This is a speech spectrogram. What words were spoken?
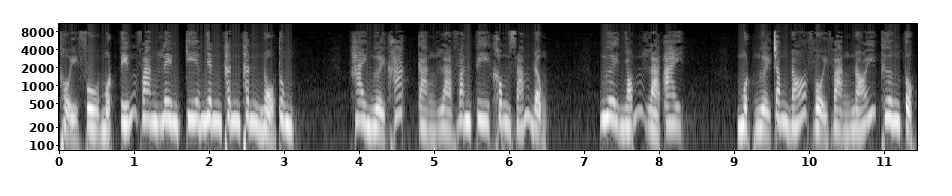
Thổi phù một tiếng vang lên kia nhân thân thân nổ tung. Hai người khác càng là văn ti không dám động. Ngươi nhóm là ai? Một người trong đó vội vàng nói thương tục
